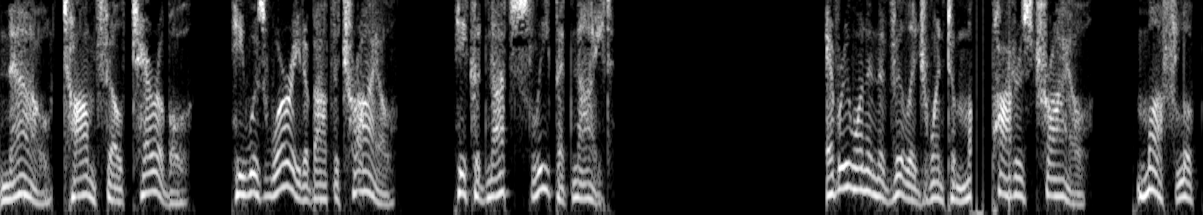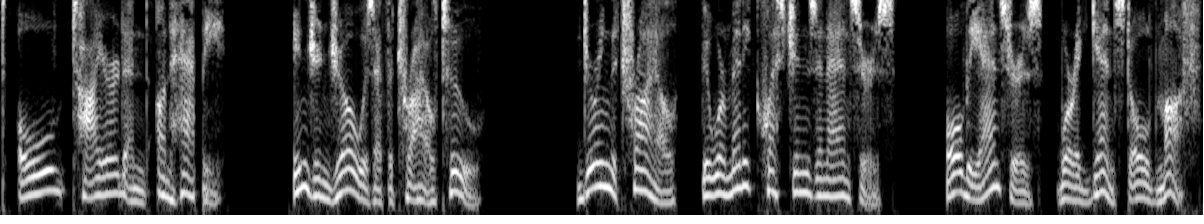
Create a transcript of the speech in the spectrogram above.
Now Tom felt terrible. He was worried about the trial. He could not sleep at night. Everyone in the village went to Muff Potter's trial. Muff looked old, tired, and unhappy. Injun Joe was at the trial, too. During the trial, there were many questions and answers. All the answers were against old Muff.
